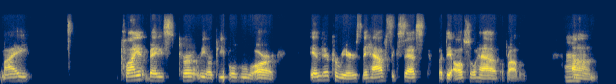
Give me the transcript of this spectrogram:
my client base currently are people who are in their careers, they have success, but they also have a problem. Uh, um,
